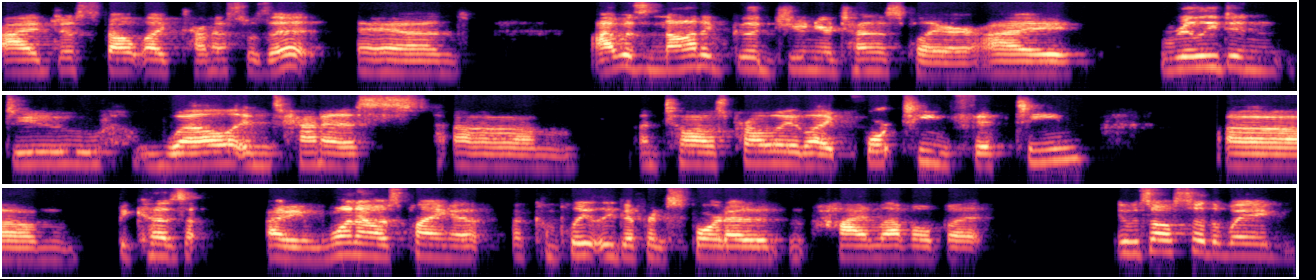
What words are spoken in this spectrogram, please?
I just felt like tennis was it. And I was not a good junior tennis player. I really didn't do well in tennis um, until I was probably like 14, 15, um, because I mean, one, I was playing a, a completely different sport at a high level, but it was also the way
